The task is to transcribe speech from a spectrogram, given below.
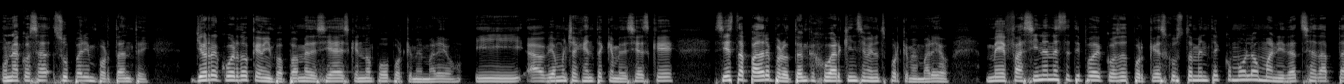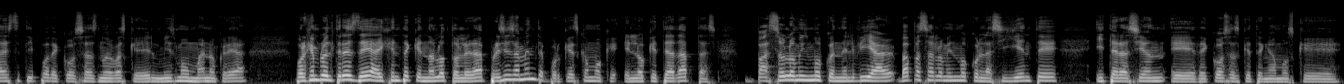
una cosa súper importante. Yo recuerdo que mi papá me decía es que no puedo porque me mareo. Y había mucha gente que me decía es que sí está padre pero tengo que jugar 15 minutos porque me mareo. Me fascinan este tipo de cosas porque es justamente cómo la humanidad se adapta a este tipo de cosas nuevas que el mismo humano crea. Por ejemplo, el 3D hay gente que no lo tolera precisamente porque es como que en lo que te adaptas. Pasó lo mismo con el VR, va a pasar lo mismo con la siguiente iteración eh, de cosas que tengamos que,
